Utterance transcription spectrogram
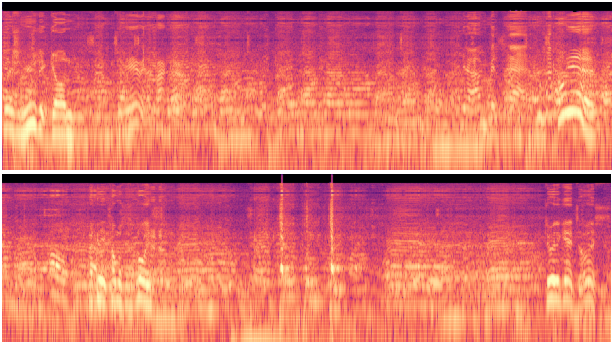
Where's the music gone? Do you hear it in the background? Yeah, I'm a bit scared. Oh yeah. Oh. I can hear Thomas's voice. Do it again, Thomas.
